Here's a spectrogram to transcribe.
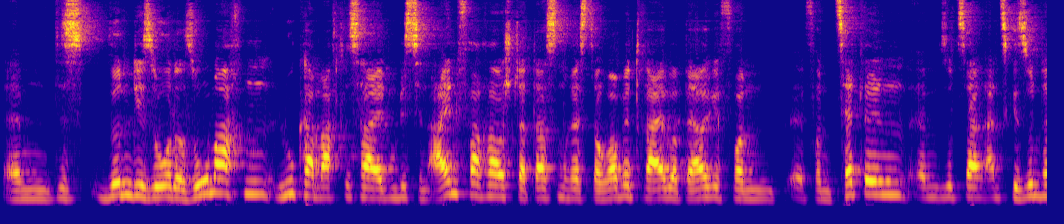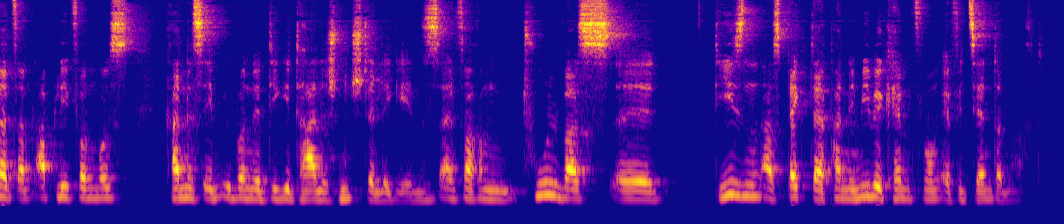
Ähm, das würden die so oder so machen. Luca macht es halt ein bisschen einfacher. Statt dass ein Restaurantbetreiber Berge von, äh, von Zetteln ähm, sozusagen ans Gesundheitsamt abliefern muss, kann es eben über eine digitale Schnittstelle gehen. Es ist einfach ein Tool, was äh, diesen Aspekt der Pandemiebekämpfung effizienter macht.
